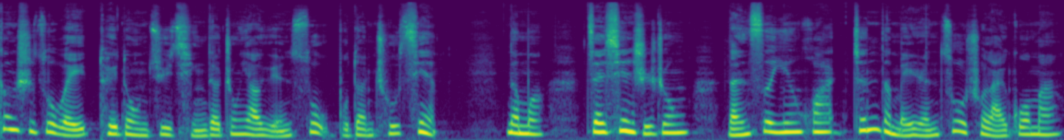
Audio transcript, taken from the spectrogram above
更是作为推动剧情的重要元素不断出现。那么，在现实中，蓝色烟花真的没人做出来过吗？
